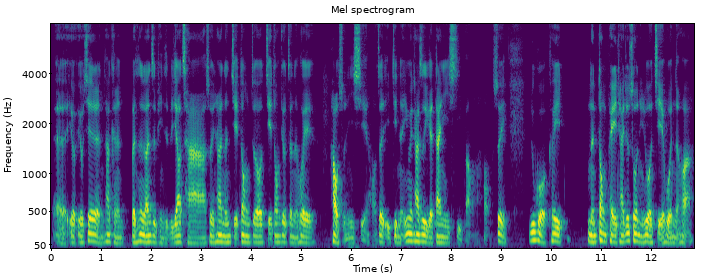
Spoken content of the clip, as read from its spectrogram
呃，有有些人他可能本身卵子品质比较差，所以他能解冻之后，解冻就真的会耗损一些，哦，这一定的，因为它是一个单一细胞，哦，所以如果可以。冷冻胚胎，就说你如果结婚的话，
